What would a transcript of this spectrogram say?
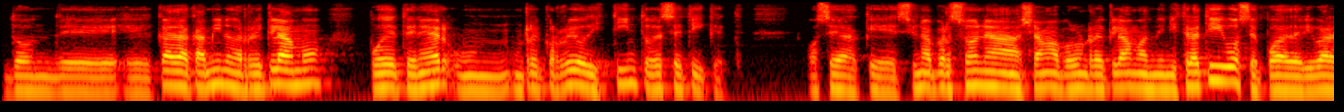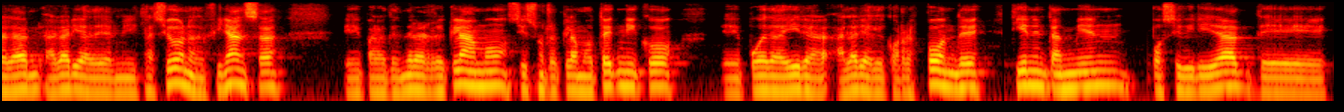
donde eh, cada camino de reclamo puede tener un recorrido distinto de ese ticket. O sea que si una persona llama por un reclamo administrativo, se puede derivar al, área de administración o de finanzas eh, para atender el reclamo. Si es un reclamo técnico, eh, pueda ir al área que corresponde. Tienen también posibilidad de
